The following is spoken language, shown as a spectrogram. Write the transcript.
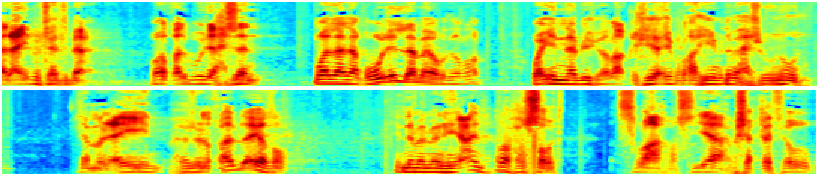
العين تدمع والقلب يحزن ولا نقول إلا ما يرضي الرب. وإن بفراقك يا إبراهيم لمحزونون. دمع العين وحزن القلب لا يضر. إنما المنهي عنه رفع الصوت. الصراخ والصياح وشق الثوب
